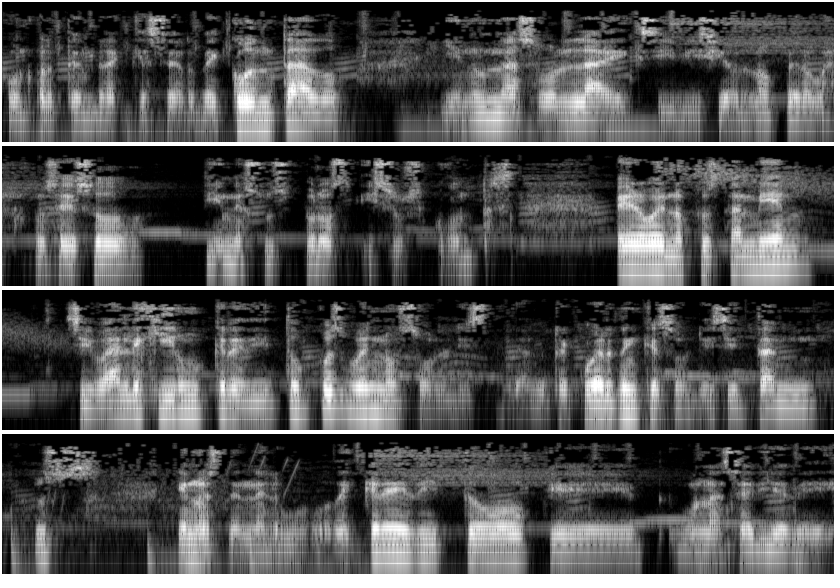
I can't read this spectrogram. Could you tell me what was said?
compra tendrá que ser de contado y en una sola exhibición, ¿no? Pero bueno, pues eso tiene sus pros y sus contras. Pero bueno, pues también si va a elegir un crédito, pues bueno, recuerden que solicitan pues, que no esté en el buro de crédito, que una serie de,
